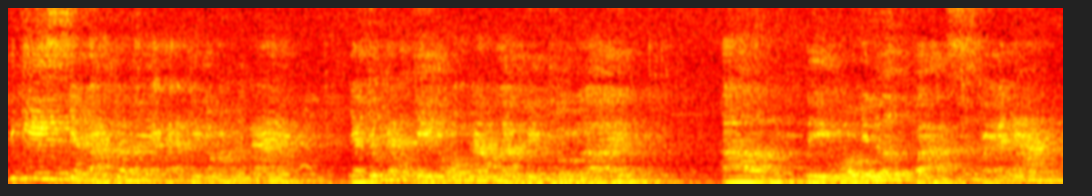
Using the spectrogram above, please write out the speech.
Vicky xin dành tặng cho tất cả các anh chị có mặt hôm nay và chúc các anh chị có một năm làm việc thuận lợi à, tiền vô với nước và sức khỏe nha.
